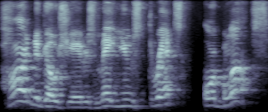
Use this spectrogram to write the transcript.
Hard negotiators may use threats or bluffs.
